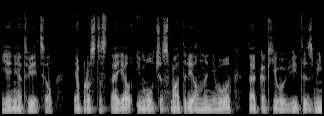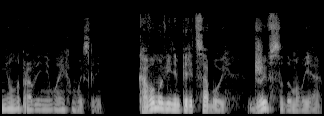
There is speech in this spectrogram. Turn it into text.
Я не ответил. Я просто стоял и молча смотрел на него, так как его вид изменил направление моих мыслей. «Кого мы видим перед собой? Дживса», — думал я.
